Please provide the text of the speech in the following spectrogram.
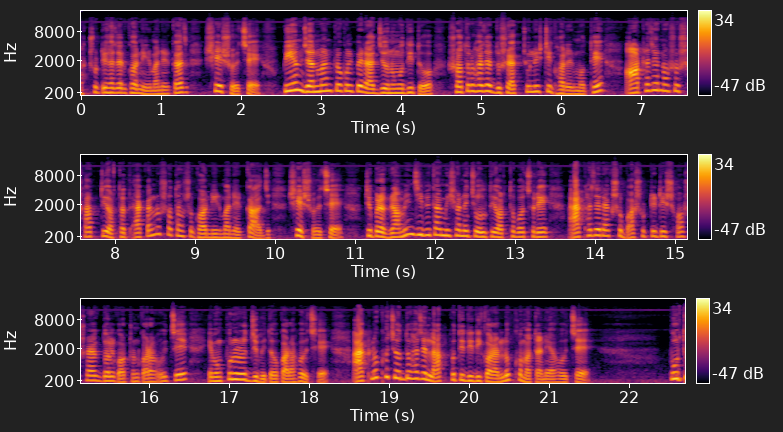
আটষট্টি হাজার ঘর নির্মাণের কাজ শেষ হয়েছে। পিএম জনমান প্রকল্পে রাজ্যে অনুমোদিত সতেরো হাজার দুশো একচল্লিশটি ঘরের মধ্যে আট হাজার নশো সাতটি অর্থাৎ একান্ন শতাংশ ঘর নির্মাণের কাজ শেষ হয়েছে। ত্রিপুরা গ্রামীণ জীবিকা মিশনে চলতি অর্থ বছরে এক হাজার একশো বাষট্টিটি স্বসহায়ক দল গঠন করা হয়েছে এবং পুনরুজ্জীবিত করা হয়েছে। এক লক্ষ চোদ্দ হাজার লাখপতি দিদি করার লক্ষ্যমাত্রা নেওয়া হয়েছে। পূর্ত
